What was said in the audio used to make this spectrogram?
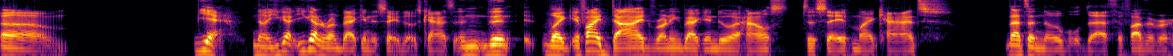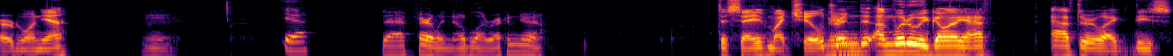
Um, yeah, no, you got you got to run back in to save those cats, and then like if I died running back into a house to save my cats, that's a noble death if I've ever heard one. Yeah, Mm. Yeah. Yeah, fairly noble, I reckon. Yeah. to save my children, mean- I'm literally going after after like these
